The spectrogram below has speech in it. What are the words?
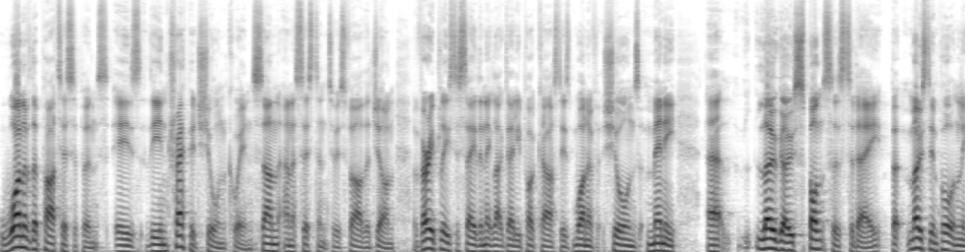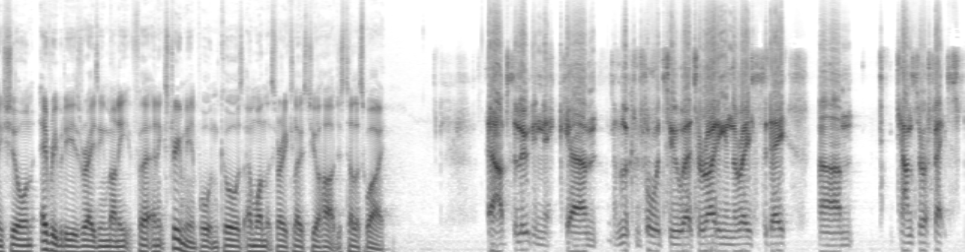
One of the participants is the intrepid Sean Quinn, son and assistant to his father John. I'm very pleased to say the Nick Luck Daily podcast is one of Sean's many uh, logo sponsors today. But most importantly, Sean, everybody is raising money for an extremely important cause and one that's very close to your heart. Just tell us why. Absolutely, Nick. Um, I'm looking forward to uh, to riding in the race today. Um, cancer affects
